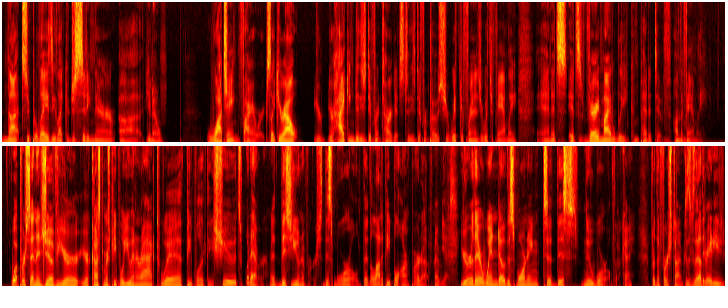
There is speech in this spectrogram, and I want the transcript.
not super lazy, like you're just sitting there, uh, you know, watching fireworks. Like you're out, you're you're hiking to these different targets, to these different posts. You're with your friends, you're with your family, and it's it's very mildly competitive on the family. What percentage of your your customers, people you interact with, people at these shoots, whatever, uh, this universe, this world that a lot of people aren't part of? Yes. You're their window this morning to this new world, okay? For the first time, because there's the other eighty,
